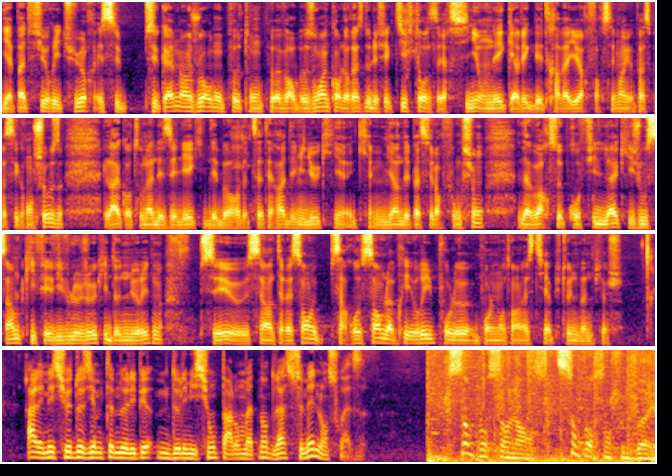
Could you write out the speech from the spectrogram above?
Il n'y a pas de fioriture, et c'est quand même un joueur dont peut, on peut avoir besoin quand le reste de l'effectif tourne. C'est-à-dire si on n'est qu'avec des travailleurs, forcément, il ne va pas se passer grand-chose. Là, quand on a des ailiers qui débordent, etc., des milieux qui, qui aiment bien dépasser leurs fonctions, d'avoir ce profil-là qui joue simple, qui fait vivre le jeu, qui donne du rythme, c'est euh, intéressant et ça ressemble a priori pour le, pour le montant investi à plutôt une bonne pioche. Allez messieurs, deuxième thème de l'émission, parlons maintenant de la semaine lançoise. 100% lance, 100% football.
